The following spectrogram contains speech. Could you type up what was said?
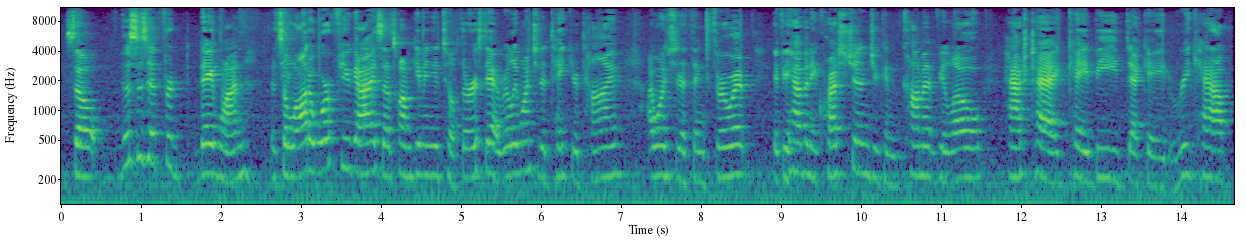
So, this is it for day one. It's a lot of work for you guys. That's why I'm giving you till Thursday. I really want you to take your time. I want you to think through it. If you have any questions, you can comment below. Hashtag KB Decade Recap.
